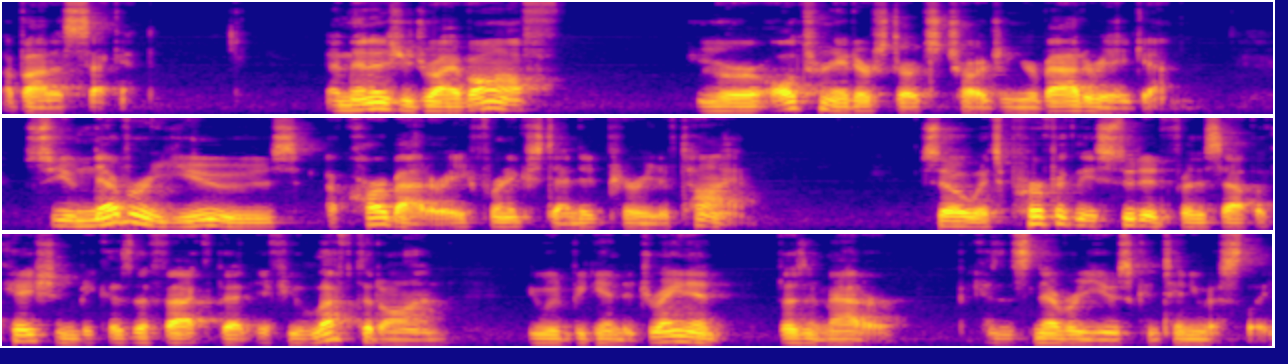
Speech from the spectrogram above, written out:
about a second. And then as you drive off, your alternator starts charging your battery again. So you never use a car battery for an extended period of time. So it's perfectly suited for this application because the fact that if you left it on, you would begin to drain it doesn't matter because it's never used continuously.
